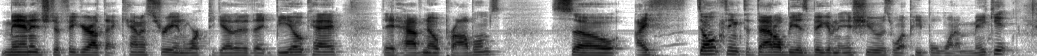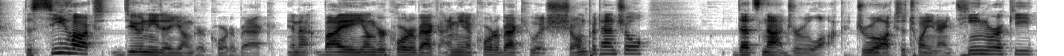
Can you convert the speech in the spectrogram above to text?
manage to figure out that chemistry and work together, they'd be okay. They'd have no problems. So I don't think that that'll be as big of an issue as what people want to make it. The Seahawks do need a younger quarterback. And by a younger quarterback, I mean a quarterback who has shown potential. That's not Drew Lock. Drew Lock's a 2019 rookie,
